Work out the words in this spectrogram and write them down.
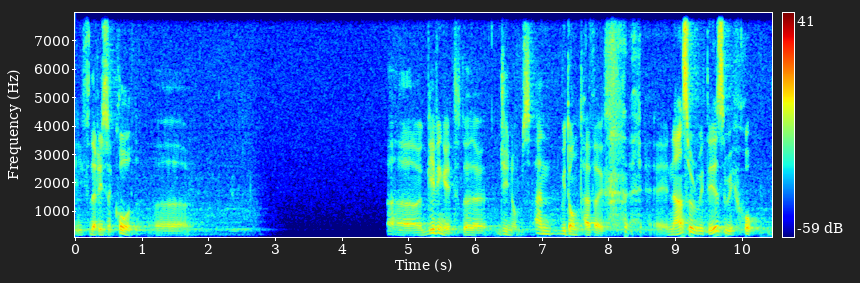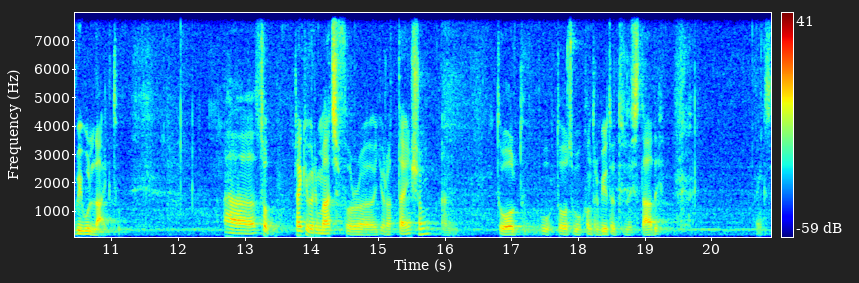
if there is a code, uh, uh, giving it the genomes? And we don't have a, an answer with this. We hope we would like to. Uh, so thank you very much for uh, your attention and to all to, those who contributed to the study. Thanks.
